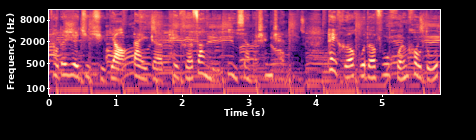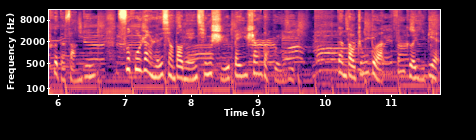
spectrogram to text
头的越剧曲调带着配合葬礼意象的深沉，配合胡德夫浑厚独特的嗓音，似乎让人想到年轻时悲伤的回忆。但到中段风格一变，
